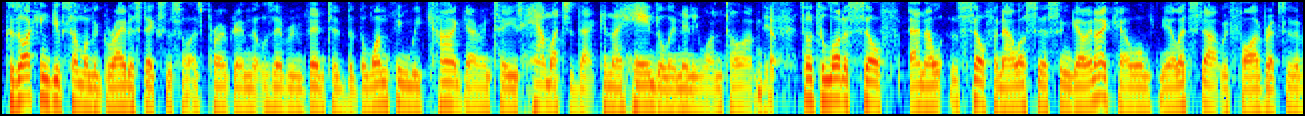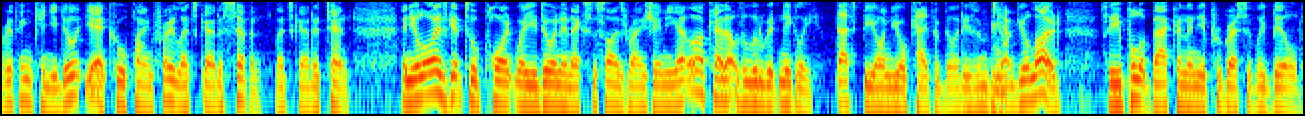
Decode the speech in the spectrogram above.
Because I can give someone the greatest exercise program that was ever invented, but the one thing we can't guarantee is how much of that can they handle in any one time. Yep. So it's a lot of self self analysis and going, okay, well, you know, let's start with five reps of everything. Can you do it? Yeah, cool, pain free. Let's go to seven. Let's go to ten. And you'll always get to a point where you're doing an exercise regime. You go, oh, okay, that was a little bit niggly. That's beyond your capabilities and beyond Yep. your load. So you pull it back and then you progressively build.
